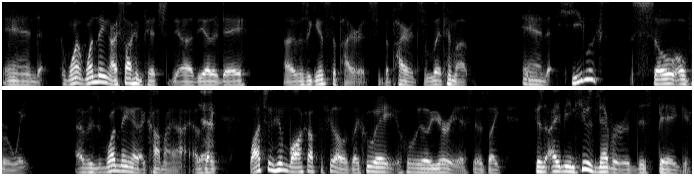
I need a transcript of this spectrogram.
And one one thing I saw him pitch the uh, the other day, uh, it was against the Pirates. The Pirates lit him up, and he looks so overweight. It was one thing that caught my eye. I was Yeah. like watching him walk off the field. I was like, who ate Julio Urias? It was like because I mean he was never this big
